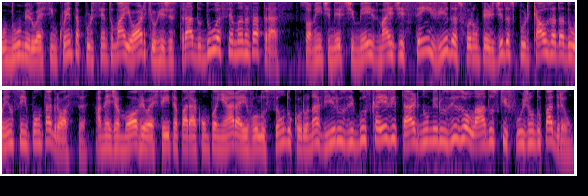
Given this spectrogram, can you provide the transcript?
O número é 50% maior que o registrado duas semanas atrás. Somente neste mês, mais de 100 vidas foram perdidas por causa da doença em Ponta Grossa. A média móvel é feita para acompanhar a evolução do coronavírus e busca evitar números isolados que fujam do padrão.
